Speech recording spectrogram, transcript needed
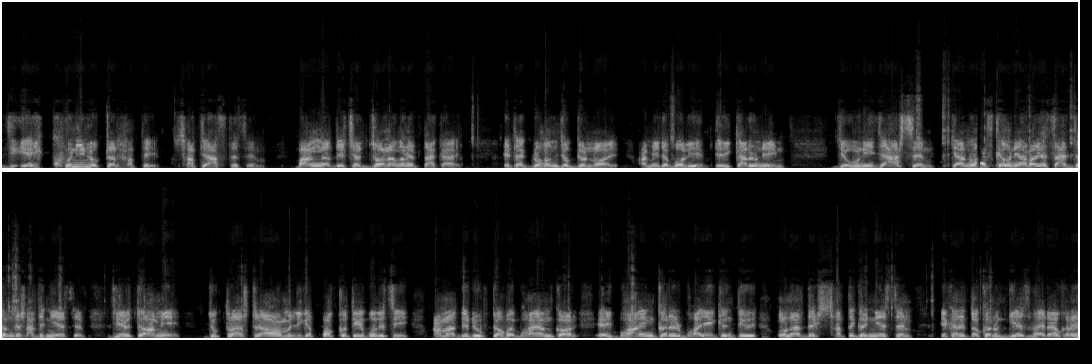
যে এই খুনি লোকটার হাতে সাথে আসতেছেন বাংলাদেশের জনগণের টাকায়। এটা গ্রহণযোগ্য নয়। আমি এটা বলি এই কারণেই যে উনি যে আসছেন, কেন আজকে উনি আমাকে চারজনকে সাথে নিয়েছেন যেহেতু আমি যুক্তরাষ্ট্র আওয়ামী লীগের পক্ষ থেকে বলেছি, আমাদের রূপটা হবে ভয়ঙ্কর। এই ভয়ঙ্করের ভয়ই কিন্তু ওনাদের সাথে করে নিয়েছেন এখানে তখন গেস ভাইরা ওখানে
